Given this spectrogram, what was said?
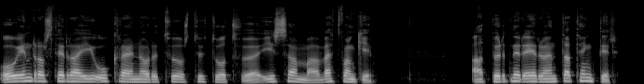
og innrást þeirra í Úkræn árið 2022 í sama vettfangi. Atbyrnir eru enda tengdir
